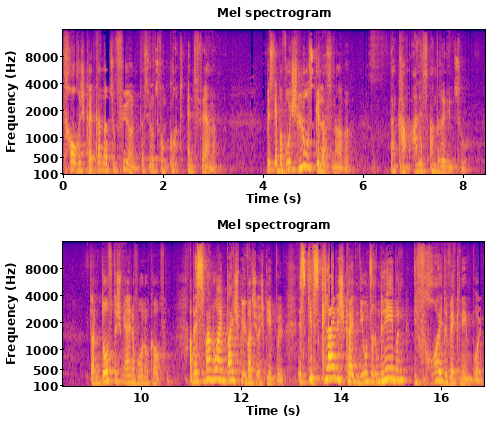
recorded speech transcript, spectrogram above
Traurigkeit kann dazu führen, dass wir uns von Gott entfernen. Wisst ihr aber, wo ich losgelassen habe, dann kam alles andere hinzu. Dann durfte ich mir eine Wohnung kaufen. Aber es war nur ein Beispiel, was ich euch geben will. Es gibt Kleinigkeiten, die unserem Leben die Freude wegnehmen wollen.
